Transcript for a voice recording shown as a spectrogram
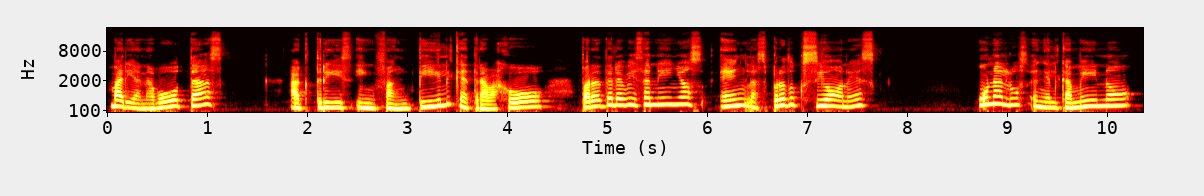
Mariana Botas, actriz infantil que trabajó para Televisa Niños en las producciones Una luz en el camino,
